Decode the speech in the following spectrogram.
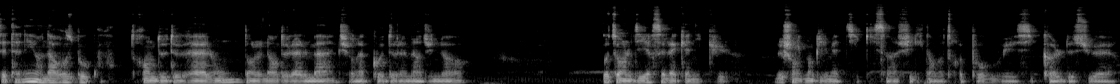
Cette année, on arrose beaucoup. 32 degrés à Londres, dans le nord de l'Allemagne, sur la côte de la mer du Nord. Autant le dire, c'est la canicule, le changement climatique qui s'infile dans votre peau et s'y colle de sueur.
